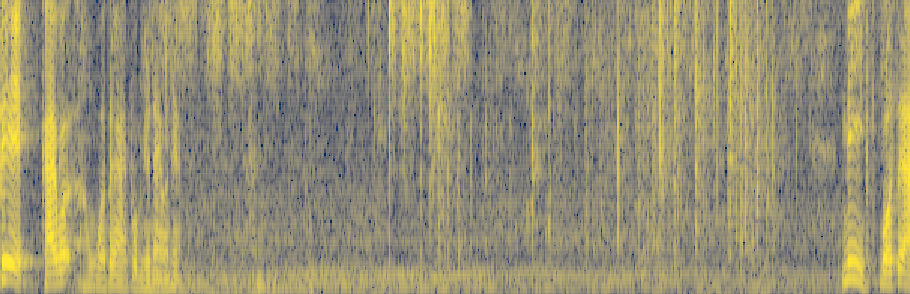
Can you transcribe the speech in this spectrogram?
พี่ขายว่าหัวเตอร์ไอผมอยู่ไหนวะเนี่ยนี่วอเตอร์ไอ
